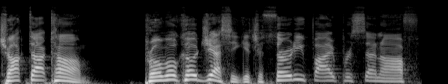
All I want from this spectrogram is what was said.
Choq.com. Promo code Jesse gets you 35% off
